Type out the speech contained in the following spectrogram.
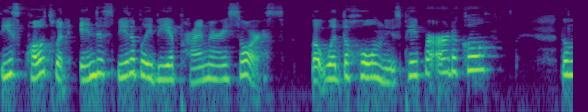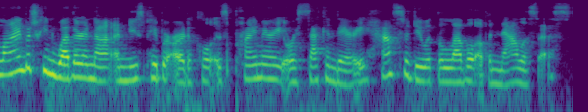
These quotes would indisputably be a primary source, but would the whole newspaper article? The line between whether or not a newspaper article is primary or secondary has to do with the level of analysis.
